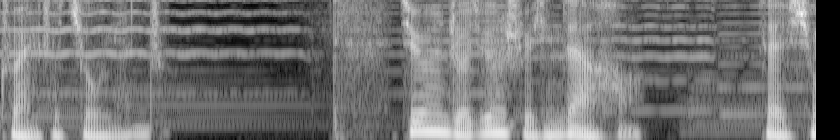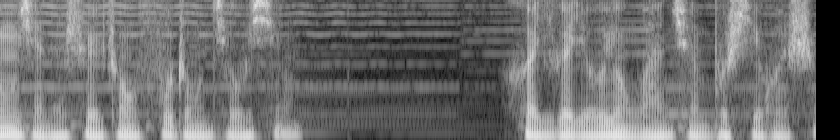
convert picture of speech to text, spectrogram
拽着救援者。救援者就算水性再好，在凶险的水中负重求行，和一个游泳完全不是一回事。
